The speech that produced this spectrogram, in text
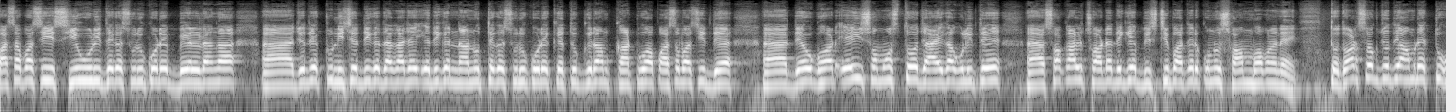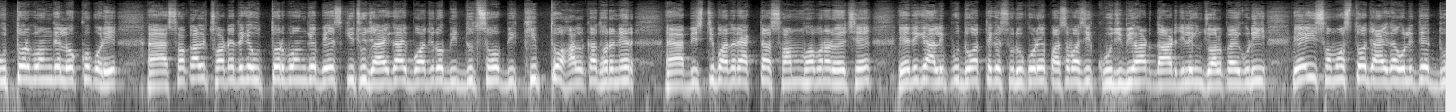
পাশাপাশি সিউড়ি থেকে শুরু করে বেলডাঙ্গা যদি একটু নিচের দিকে দেখা যায়, এদিকে নানুর থেকে শুরু করে কেতুগ্রাম, কাটুয়া, পাশাপাশি দেওঘর, এই সমস্ত জায়গাগুলিতে সকাল ছটার দিকে বৃষ্টিপাতের কোনো সম্ভাবনা নেই। তো দর্শক, যদি আমরা একটু উত্তরবঙ্গে লক্ষ্য করি সকাল ছটা থেকে উত্তরবঙ্গে বেশ কিছু জায়গায় বজ্র বিদ্যুৎ সহ বিক্ষিপ্ত হালকা ধরনের বৃষ্টিপাতের একটা সম্ভাবনা রয়েছে। এদিকে আলিপুরদুয়ার থেকে শুরু করে পাশাপাশি কুচবিহার, দার্জিলিং, জলপাইগুড়ি, এই সমস্ত জায়গাগুলিতে দু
